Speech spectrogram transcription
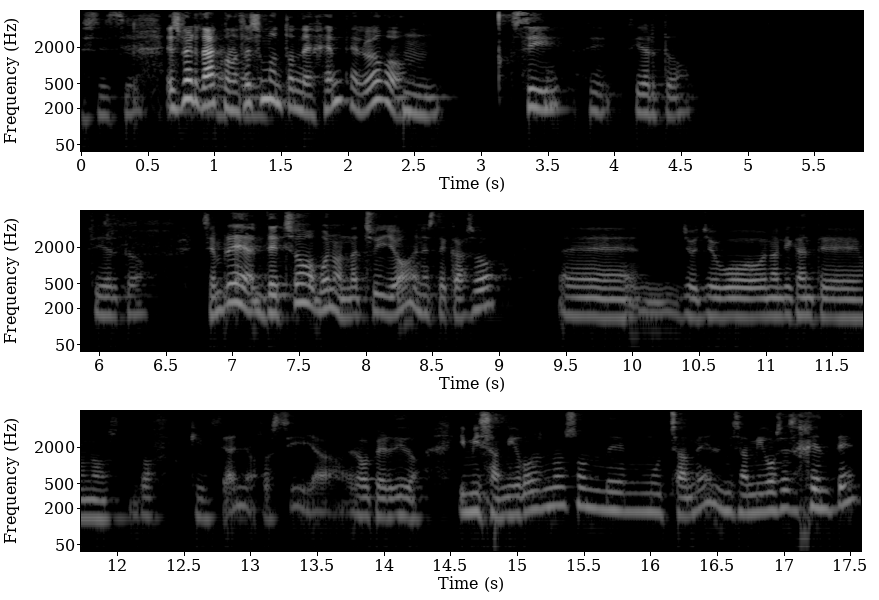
sí. Es verdad, conoces un montón de gente luego. Mm. Sí, sí, cierto. Cierto. Siempre, de hecho, bueno, Nacho y yo, en este caso, eh, yo llevo en Alicante unos 12, 15 años, o así, ya lo he perdido. Y mis amigos no son de mucha mel, mis amigos es gente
